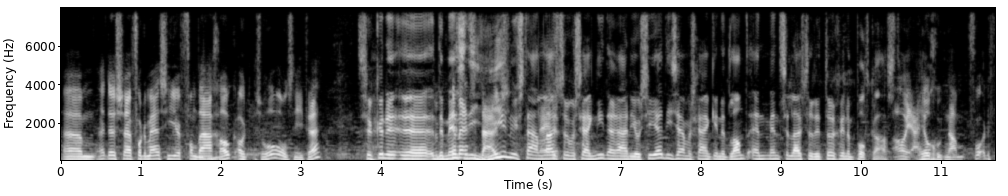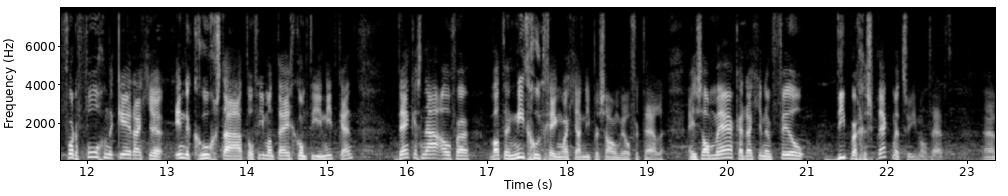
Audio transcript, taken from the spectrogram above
Ehm, dus eh, voor de mensen hier vandaag ook, oh, ze horen ons niet hè? Ze kunnen, eh, de, mensen mensen die thuis. hier nu staan Nee, luisteren waarschijnlijk niet naar Radio Sia. Die zijn waarschijnlijk in het land en mensen luisteren dit terug in een podcast. Oh ja, heel goed. Nou, voor, voor de volgende keer dat je in de kroeg staat of iemand tegenkomt die je niet kent, denk eens na over wat er niet goed ging wat je aan die persoon wil vertellen. En je zal merken dat je een veel dieper gesprek met zo iemand hebt. Ehm,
